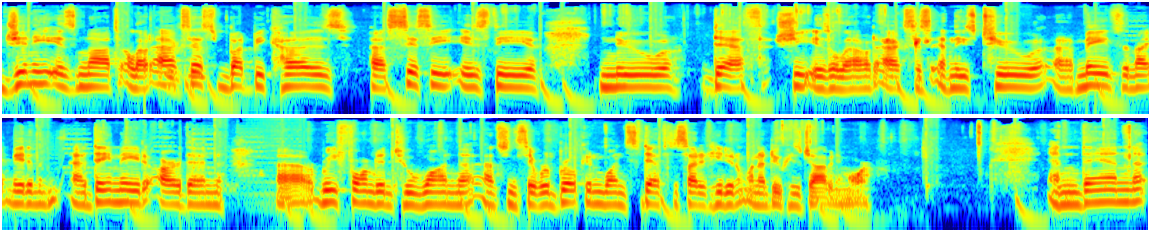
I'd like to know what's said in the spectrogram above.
Ginny is not allowed access, but because uh, Sissy is the new Death, she is allowed access. And these two uh, maids, the Night Maid and the uh, Day Maid, are then uh, reformed into one uh, since they were broken once Death decided he didn't want to do his job anymore. And then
